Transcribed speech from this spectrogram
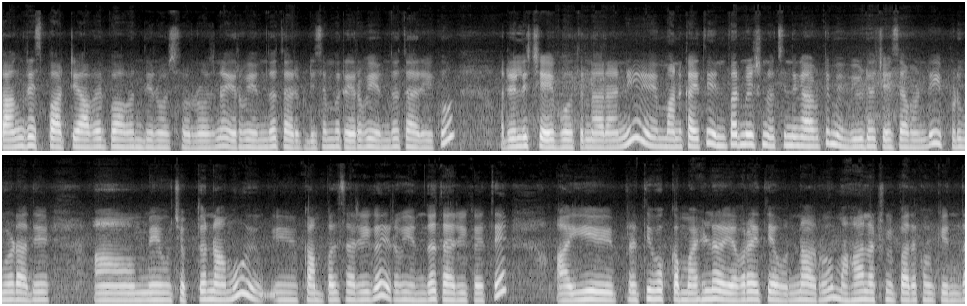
కాంగ్రెస్ పార్టీ ఆవిర్భావం దినోత్సవం రోజున ఇరవై ఎనిమిదో తారీఖు డిసెంబర్ ఇరవై ఎనిమిదో తారీఖు రిలీజ్ చేయబోతున్నారని మనకైతే ఇన్ఫర్మేషన్ వచ్చింది కాబట్టి మేము వీడియో చేసామండి ఇప్పుడు కూడా అదే మేము చెప్తున్నాము. ఈ కంపల్సరీగా ఇరవై ఎనిమిదో తారీఖు అయితే ఈ ప్రతి ఒక్క మహిళ ఎవరైతే ఉన్నారో మహాలక్ష్మి పథకం కింద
